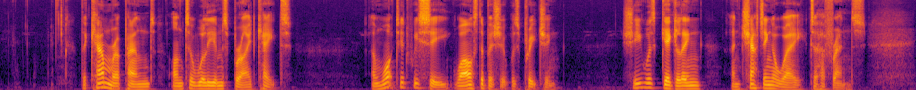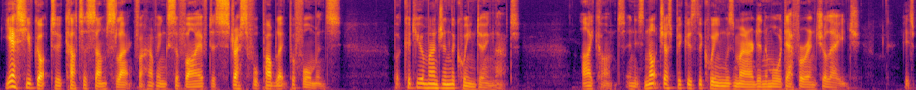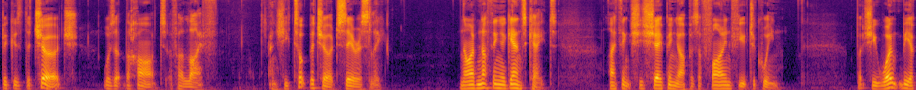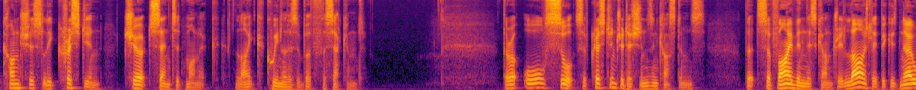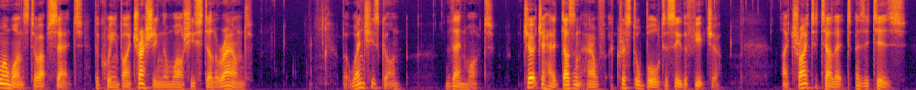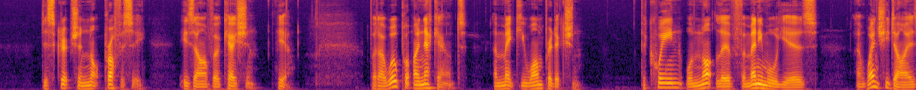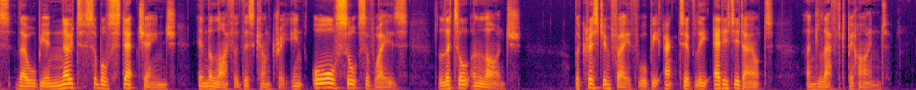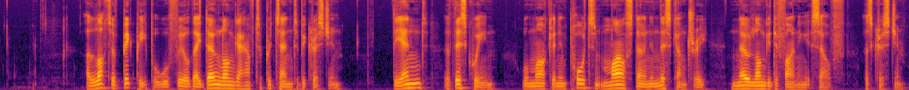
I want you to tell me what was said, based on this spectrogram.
the camera panned onto William's bride Kate. And what did we see whilst the bishop was preaching? She was giggling and chatting away to her friends. Yes, you've got to cut her some slack for having survived a stressful public performance. But could you imagine the Queen doing that? I can't. And it's not just because the Queen was married in a more deferential age, it's because the church was at the heart of her life. And she took the church seriously. Now, I've nothing against Kate. I think she's shaping up as a fine future Queen. But she won't be a consciously Christian church centered monarch like Queen Elizabeth II. There are all sorts of Christian traditions and customs that survive in this country largely because no one wants to upset the Queen by trashing them while she's still around. But when she's gone, then what? Church Ahead doesn't have a crystal ball to see the future. I try to tell it as it is. Description, not prophecy, is our vocation here. But I will put my neck out and make you one prediction. The Queen will not live for many more years, and when she dies, there will be a noticeable step change in the life of this country in all sorts of ways, little and large. The Christian faith will be actively edited out and left behind. A lot of big people will feel they no longer have to pretend to be Christian. The end of this Queen will mark an important milestone in this country, no longer defining itself as Christian.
